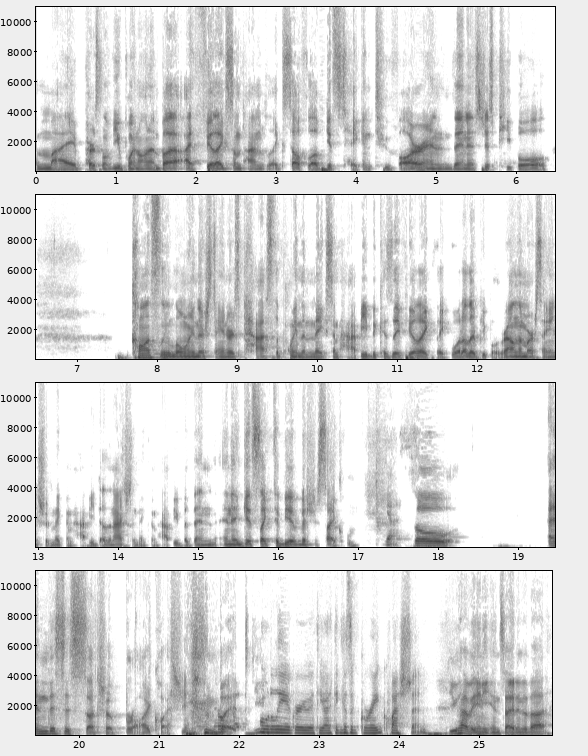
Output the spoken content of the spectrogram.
my personal viewpoint on it, but I feel like sometimes like self love gets taken too far, and then it's just people constantly lowering their standards past the point that makes them happy because they feel like like what other people around them are saying should make them happy doesn't actually make them happy but then and it gets like to be a vicious cycle yes so and this is such a broad question no, but I totally you, agree with you i think it's a great question do you have any insight into that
